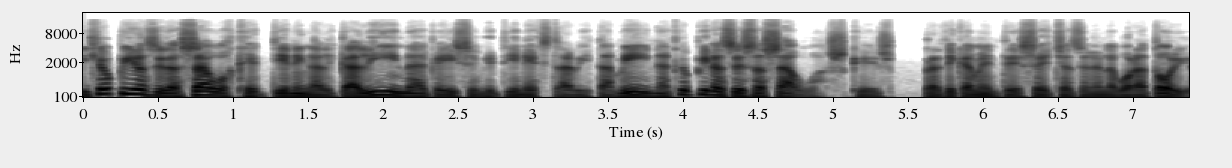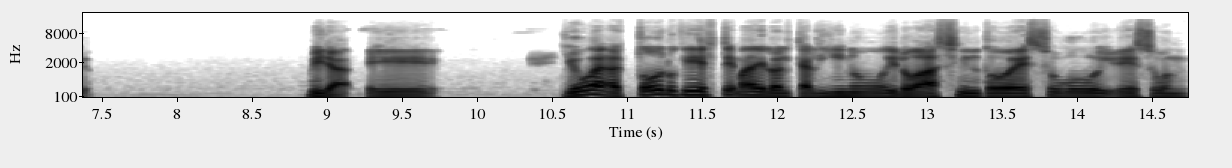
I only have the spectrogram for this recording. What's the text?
¿Y qué opinas de las aguas que tienen alcalina, que dicen que tiene extra vitamina? ¿Qué opinas de esas aguas que es prácticamente desechas en el laboratorio? Mira, eh, yo a todo lo que es el tema de lo alcalino y lo ácido y todo eso, eso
